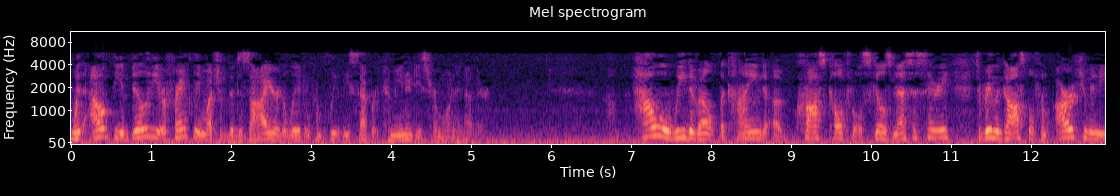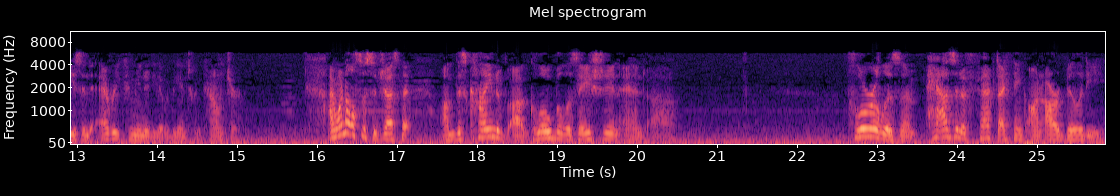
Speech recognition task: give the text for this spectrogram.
without the ability or frankly much of the desire to live in completely separate communities from one another. Um, how will we develop the kind of cross-cultural skills necessary to bring the gospel from our communities into every community that we begin to encounter? I want to also suggest that um, this kind of uh, globalization and uh, pluralism has an effect, I think, on our ability,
